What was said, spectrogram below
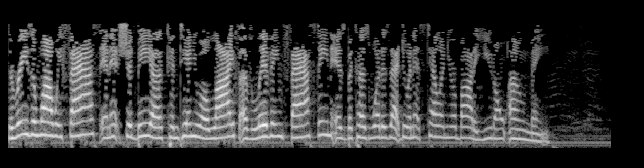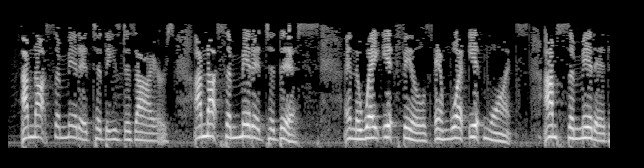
the reason why we fast, and it should be a continual life of living fasting, is because what is that doing? It's telling your body, you don't own me. I'm not submitted to these desires. I'm not submitted to this and the way it feels and what it wants. I'm submitted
